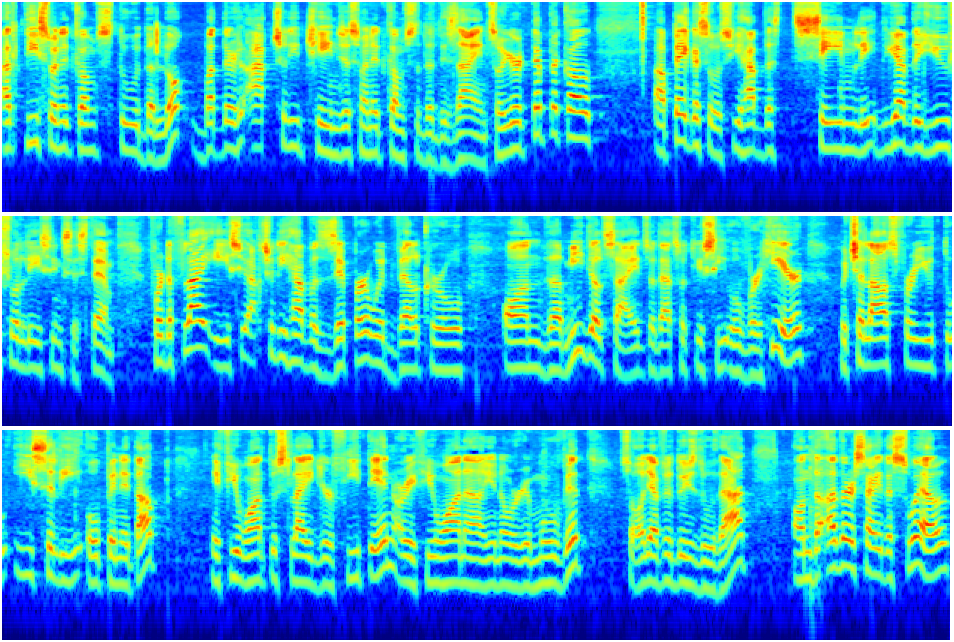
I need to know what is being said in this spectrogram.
at least when it comes to the look, but there's actually changes when it comes to the design. So your typical uh, Pegasus, you have the same, you have the usual lacing system. For the Fly Ease, you actually have a zipper with Velcro on the medial side. So that's what you see over here, which allows for you to easily open it up if you want to slide your feet in or if you want to, you know, remove it. So all you have to do is do that. On the other side as well,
